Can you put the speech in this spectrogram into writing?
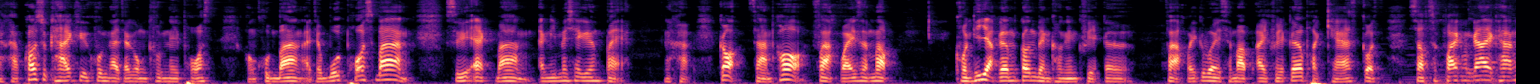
นะครับข้อสุดท้ายคือคุณอาจจะลงทุนในโพสต์ของคุณบ้าง อาจจะบูตโพสต์บ้าง ซื้อแอคบ้าง อันนี้ไม่ใช่เรื่องแปลกนะครับ ก็ 3 ข้อฝากไว้สำหรับ คนที่อยากเริ่มต้นเป็น content creator ฝากไว้ด้วยสำหรับ iCreator Podcast กด subscribe กันได้ทั้ง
